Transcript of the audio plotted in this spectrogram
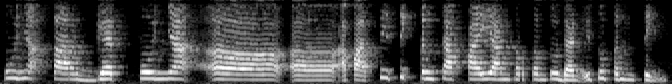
punya target punya uh, uh, apa titik pencapaian tertentu dan itu penting.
